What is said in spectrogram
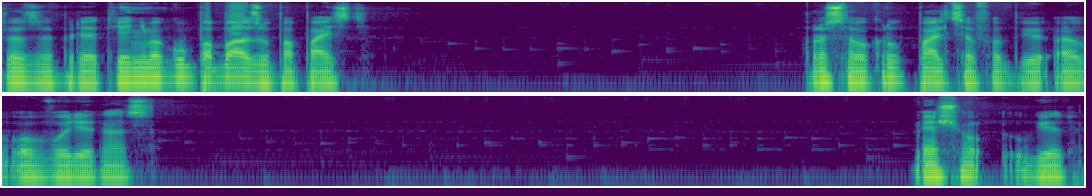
Что за бред? Я не могу по базу попасть. Просто вокруг пальцев об... обводит нас. Меня еще убьют.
